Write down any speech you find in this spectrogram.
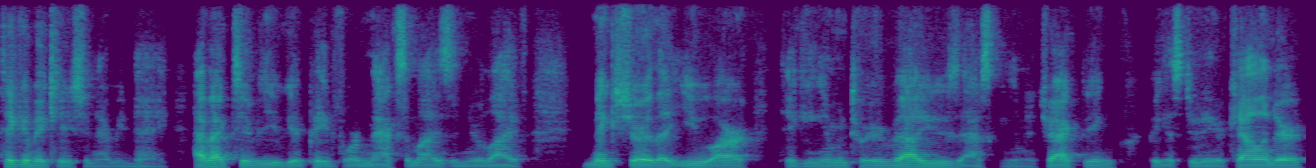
Take a vacation every day. Have activity you get paid for, maximize in your life. Make sure that you are taking inventory of values, asking and attracting, being a student of your calendar.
